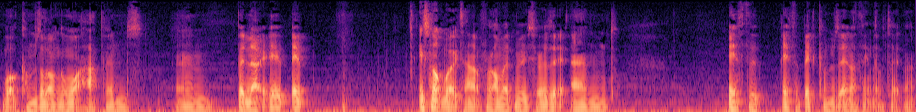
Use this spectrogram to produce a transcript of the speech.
what comes along and what happens. Um, but no, it, it it's not worked out for Ahmed Musa, is it? And if the if a bid comes in, I think they'll take that.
